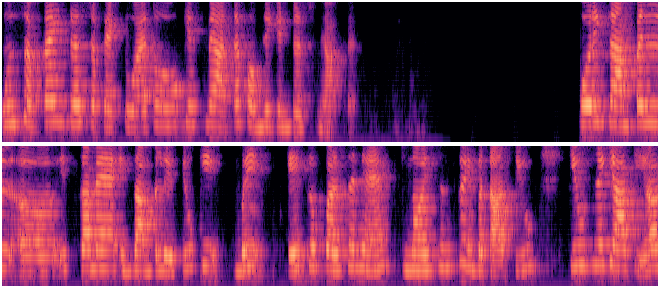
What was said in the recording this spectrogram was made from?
उन सबका इंटरेस्ट इफ़ेक्ट हुआ है तो वो किसमें आता है पब्लिक इंटरेस्ट में आता है। फॉर एग्ज़ाम्पल इसका मैं एग्ज़ाम्पल लेती हूँ कि भाई एक पर्सन है नॉइसेंस का ही बताती हूँ कि उसने क्या किया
